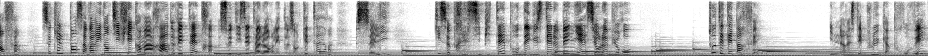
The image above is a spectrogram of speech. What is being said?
Enfin, ce qu'elle pense avoir identifié comme un rat devait être, se disaient alors les deux enquêteurs, ce lit, qui se précipitait pour déguster le beignet sur le bureau. Tout était parfait. Il ne restait plus qu'à prouver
